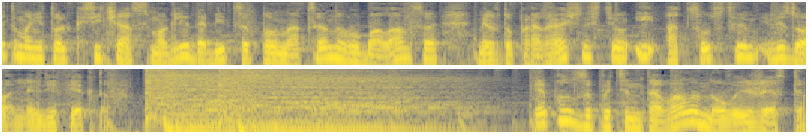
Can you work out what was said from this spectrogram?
этом они только сейчас смогли добиться полноценного баланса между прозрачностью и отсутствием визуальных дефектов. Apple запатентовала новые жесты.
